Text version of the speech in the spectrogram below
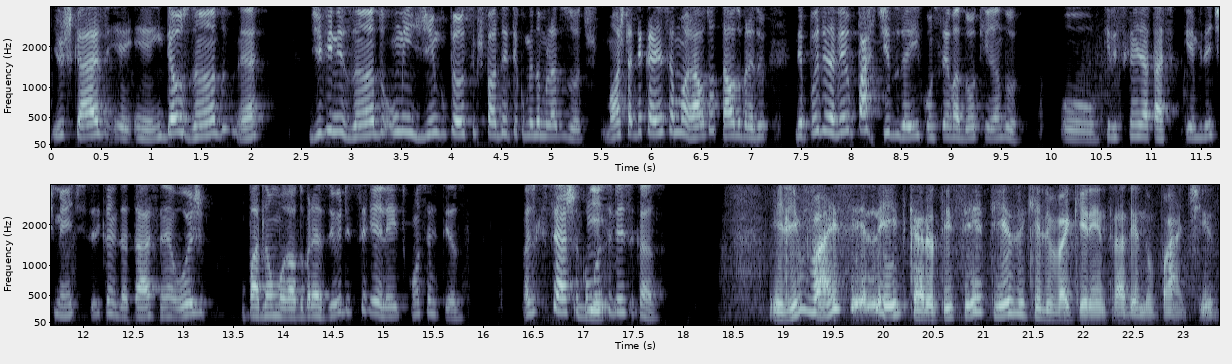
E os caras endeusando, né? Divinizando um mendigo pelo simples fato de ter comido a mulher dos outros. Mostra a decadência moral total do Brasil. Depois de haver o partido daí conservador querendo o, que ele se candidatasse, porque evidentemente, se ele candidatasse, né, hoje, o padrão moral do Brasil, ele seria eleito com certeza. Mas o que você acha? Como e... você vê esse caso? Ele vai ser eleito, cara. Eu tenho certeza que ele vai querer entrar dentro do partido.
